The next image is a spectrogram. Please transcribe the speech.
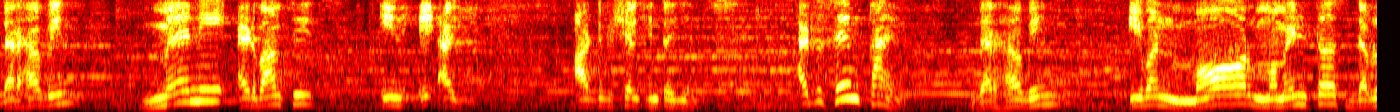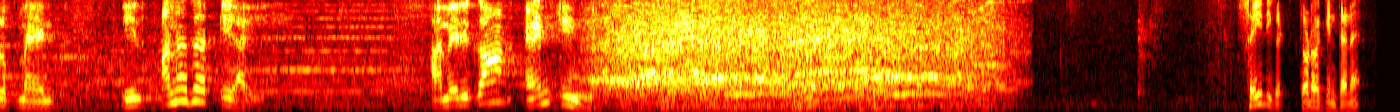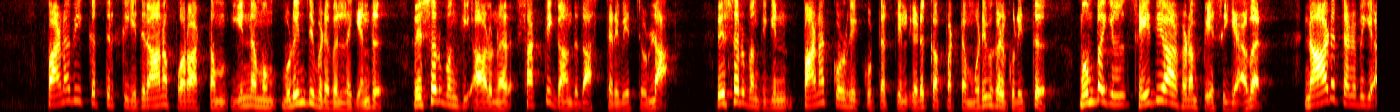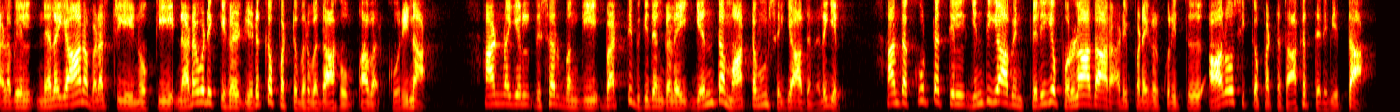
There have been many advances in AI, artificial intelligence. At the same time, there have been even more momentous development in another AI, America and India. செய்திகள் தொடர்கின்றன. பணவீக்கத்திற்கு எதிரான போராட்டம் இன்னமும் முடிந்துவிடவில்லை என்று ரிசர்வ் வங்கி ஆளுநர் சக்தி காந்ததாஸ் தெரிவித்துள்ளார். ரிசர்வ் வங்கியின் பணக்கொள்கை கூட்டத்தில் எடுக்கப்பட்ட முடிவுகள் குறித்து மும்பையில் செய்தியாளர்களிடம் பேசிய அவர் நாடு தழுவிய அளவில் நிலையான வளர்ச்சியை நோக்கி நடவடிக்கைகள் எடுக்கப்பட்டு வருவதாகவும் அவர் கூறினார். அண்மையில் ரிசர்வ் வங்கி வட்டி விகிதங்களை எந்த மாற்றமும் செய்யாத நிலையில் அந்த கூட்டத்தில் இந்தியாவின் பெரிய பொருளாதார அடிப்படைகள் குறித்து ஆலோசிக்கப்பட்டதாக தெரிவித்தார்.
